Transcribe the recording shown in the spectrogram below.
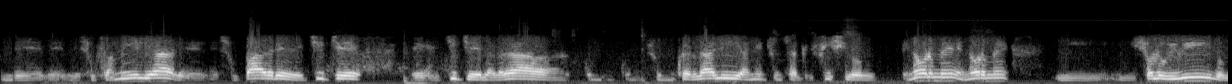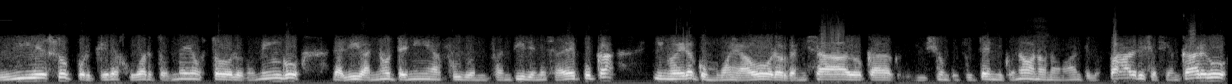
de, de, de su familia, de, de, su padre, de Chiche. Eh, Chiche, la verdad, con, su mujer Lali han hecho un sacrificio enorme, enorme, y, yo lo viví, lo viví eso porque era jugar torneos todos los domingos, la liga no tenía fútbol infantil en esa época y no era como es ahora, organizado, cada división con su técnico, no, no, no, antes los padres se hacían cargo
